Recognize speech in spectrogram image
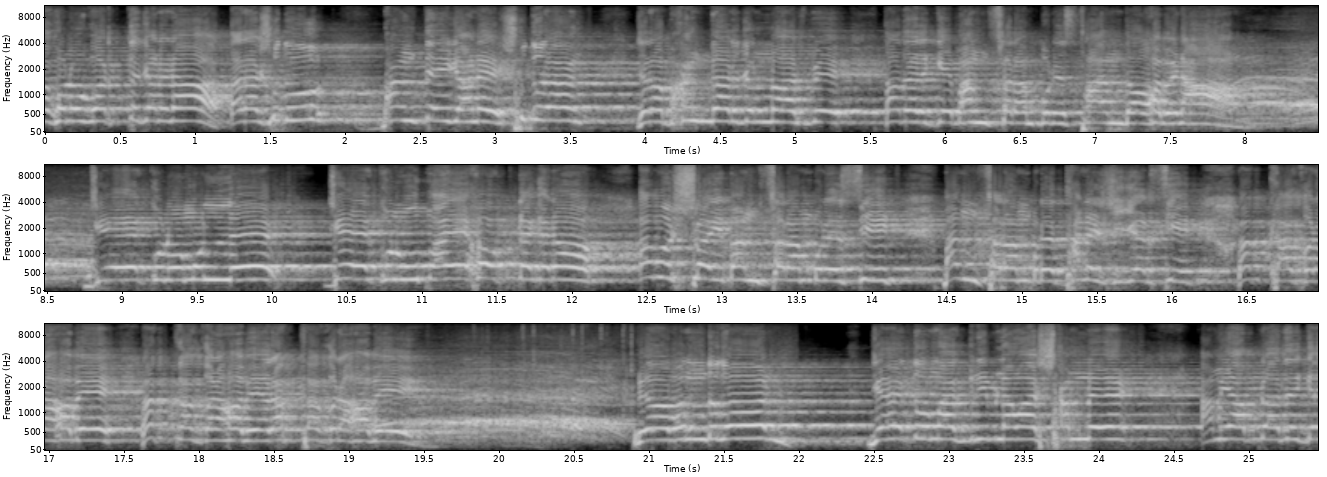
কখনো ঘটতে জানে না, তারা শুধু ভাঙতেই জানে। সুতরাং যারা ভাঙ্গার জন্য আসবে, তাদেরকে বাঞ্ছারামপুরে স্থান দেওয়া হবে না। যে কোনো মূল্যে, যে কোনো উপায়ে হোক না কেন, অবশ্যই বাঞ্ছারামপুরের সিট বাঞ্ছারামপুরের ধানের শীষের সিট রক্ষা করা হবে, রক্ষা করা হবে, রক্ষা করা হবে। প্রিয় বন্ধুগণ, যেহেতু মাগরিব নামার সামনে, আমি আপনাদেরকে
